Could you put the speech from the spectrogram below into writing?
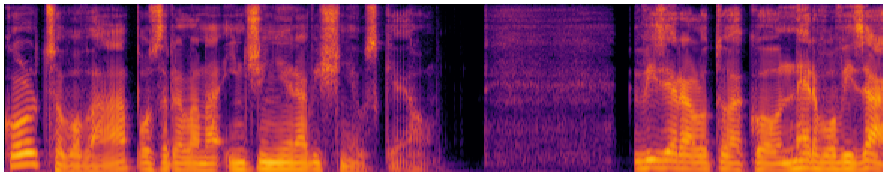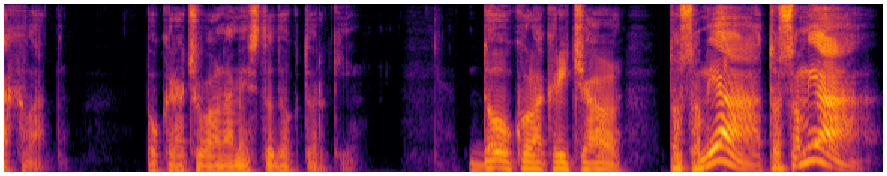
Kolcovová pozrela na inžiniera Višnevského. Vyzeralo to ako nervový záchvat, pokračoval na miesto doktorky. Dookola kričal, to som ja, to som ja.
